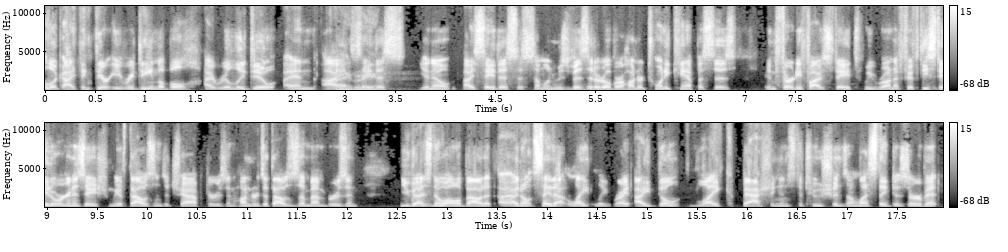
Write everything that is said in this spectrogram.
look, I think they're irredeemable. I really do. And I, I say this, you know, I say this as someone who's visited over 120 campuses in 35 states. We run a 50 state organization. We have thousands of chapters and hundreds of thousands of members and you guys know all about it. I don't say that lightly, right? I don't like bashing institutions unless they deserve it.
